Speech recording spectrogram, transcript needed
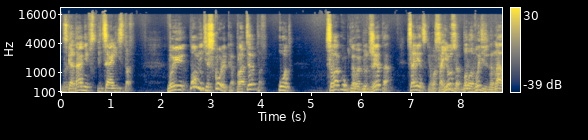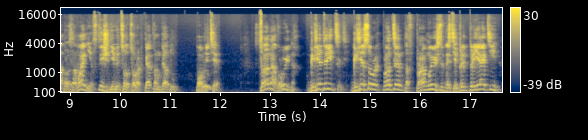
с годами в специалистов. Вы помните, сколько процентов от совокупного бюджета Советского Союза было выделено на образование в 1945 году? Помните? Страна в руинах. Где 30, где 40 процентов промышленности, предприятий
